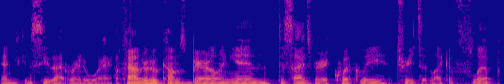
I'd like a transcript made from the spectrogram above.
And you can see that right away. A founder who comes barreling in, decides very quickly, treats it like a flip,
